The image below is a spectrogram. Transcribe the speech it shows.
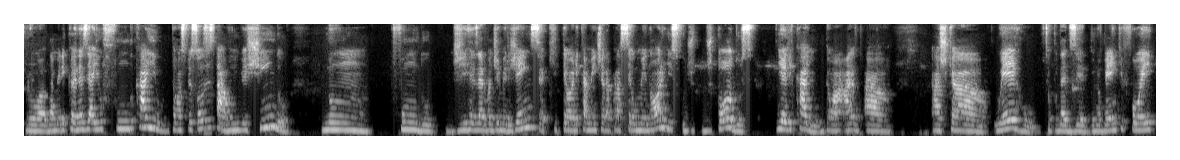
pro, da Americanas, e aí o fundo caiu. Então, as pessoas estavam investindo num fundo de reserva de emergência, que teoricamente era para ser o menor risco de, de, todos, e ele caiu. Então, a, a, acho que a, o erro, se eu puder dizer, do Nubank foi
